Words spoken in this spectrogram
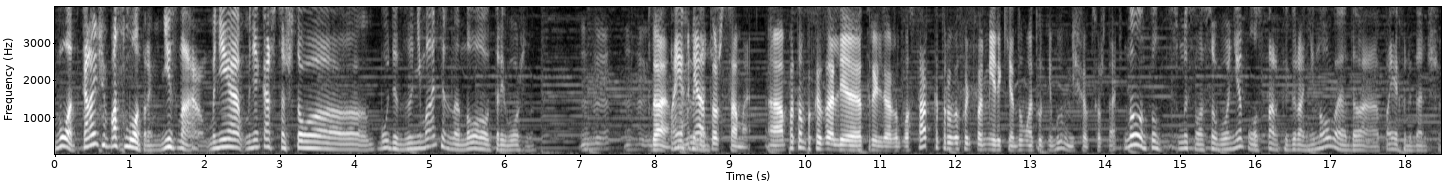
Вот, короче, посмотрим. Не знаю. Мне, мне кажется, что будет занимательно, но тревожно. Угу, угу. Да, Поехали у меня дальше. то же самое. А потом показали трейлер Lost Ark, который выходит в Америке. Я думаю, тут не будем ничего обсуждать. Ну, тут смысла особого нет. Lost Ark игра не новая, да. Поехали дальше.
